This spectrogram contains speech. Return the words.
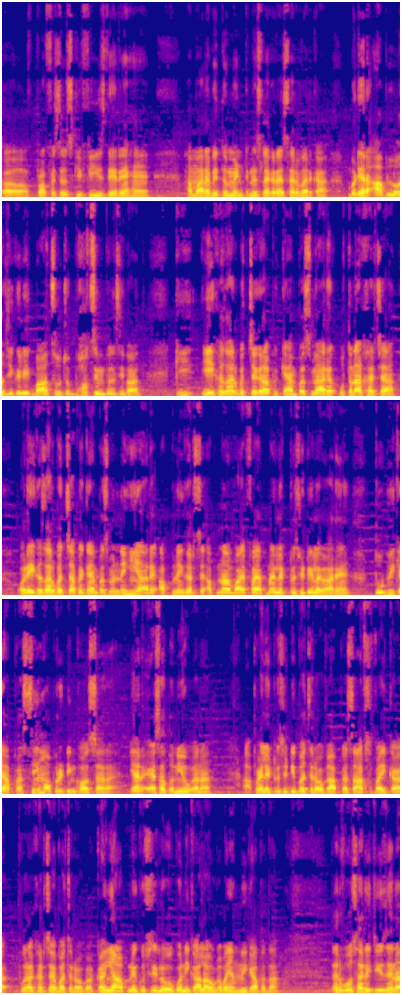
प्रोफेसर की फ़ीस दे रहे हैं, हमारा भी तो मेंटेनेंस लग रहा है सर्वर का। बट यार आप लॉजिकली एक बात सोचो, बहुत सिंपल सी बात कि एक हज़ार बच्चे अगर आपके कैंपस में आ रहे हैं, उतना खर्चा, और एक हज़ार बच्चे आपके कैंपस में नहीं आ रहे, अपने घर से अपना वाईफाई अपना इलेक्ट्रिसिटी लगा रहे हैं तो भी क्या आपका सेम ऑपरेटिंग कॉस्ट आ रहा है? यार ऐसा तो नहीं होगा ना। आपका इलेक्ट्रिसिटी बच रहा होगा, आपका साफ़ सफ़ाई का पूरा खर्चा बच रहा होगा। कहीं आपने कुछ लोगों को निकाला होगा, भाई, हमें क्या पता। यार वो सारी चीज़ें ना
